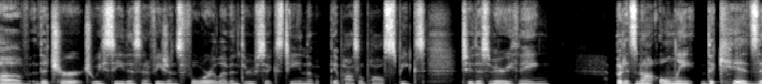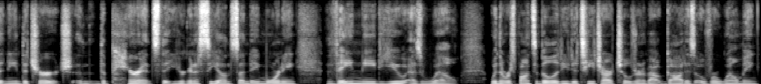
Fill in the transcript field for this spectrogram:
of the church. We see this in Ephesians 4 11 through 16. The, the Apostle Paul speaks to this very thing. But it's not only the kids that need the church, uh, the parents that you're going to see on Sunday morning, they need you as well. When the responsibility to teach our children about God is overwhelming,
